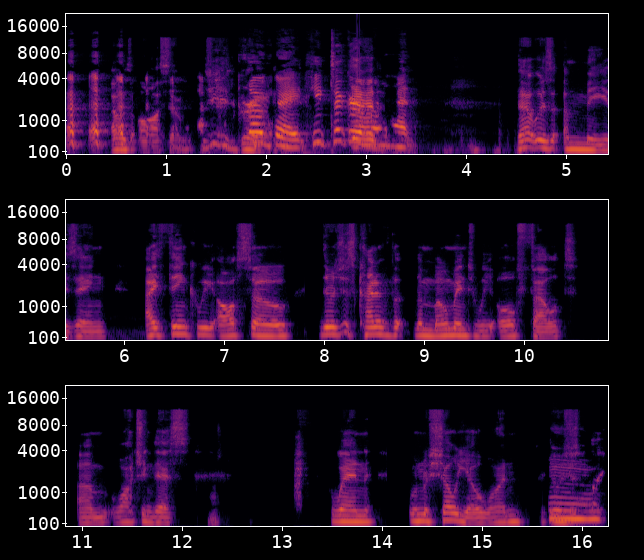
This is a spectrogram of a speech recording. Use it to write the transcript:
That was awesome. She's So great. great. She took her Yeah. moment. That was amazing. I think we also there was just kind of the, the moment we all felt um watching this when when Michelle Yeoh won. It was just Mm. like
